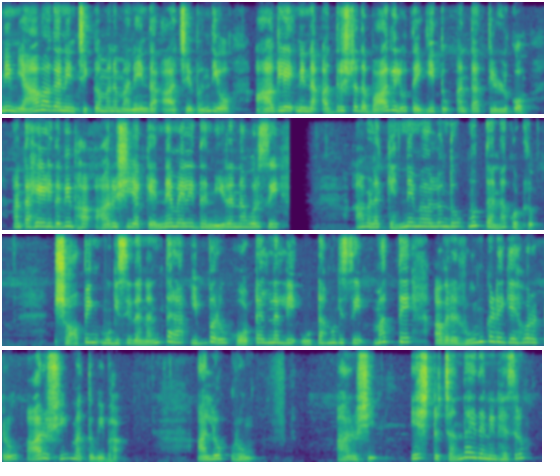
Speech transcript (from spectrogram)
ನೀನು ಯಾವಾಗ ನಿನ್ನ ಚಿಕ್ಕಮ್ಮನ ಮನೆಯಿಂದ ಆಚೆ ಬಂದಿಯೋ, ಆಗಲೇ ನಿನ್ನ ಅದೃಷ್ಟದ ಬಾಗಿಲು ತೆಗೀತು ಅಂತ ತಿಳ್ಕೊ ಅಂತ ಹೇಳಿದ ವಿಭಾ ಆರುಷಿಯ ಕೆನ್ನೆ ಮೇಲಿದ್ದ ನೀರನ್ನು ಒರೆಸಿ ಅವಳ ಕೆನ್ನೆ ಮೇಲೊಂದು ಮುತ್ತನ್ನು ಕೊಟ್ಲು. ಶಾಪಿಂಗ್ ಮುಗಿಸಿದ ನಂತರ ಇಬ್ಬರು ಹೋಟೆಲ್ನಲ್ಲಿ ಊಟ ಮುಗಿಸಿ ಮತ್ತೆ ಅವರ ರೂಮ್ ಕಡೆಗೆ ಹೊರಟರು ಆರುಷಿ ಮತ್ತು ವಿಭಾ. ಅಲೋಕ್ ರೂಮ್. ಆರುಷಿ ಎಷ್ಟು ಚಂದ ಇದೆ ನಿನ್ನ ಹೆಸರು.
